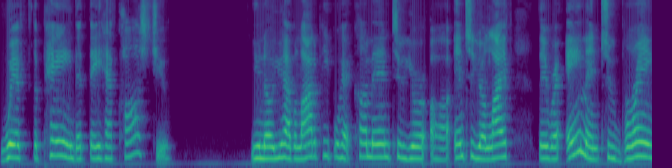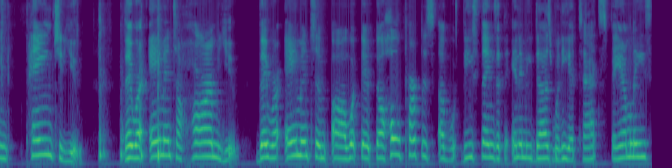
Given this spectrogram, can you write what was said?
with the pain that they have caused you. You know, you have a lot of people that come into your uh into your life. They were aiming to bring pain to you. They were aiming to harm you. They were aiming to uh what the the whole purpose of these things that the enemy does when he attacks families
